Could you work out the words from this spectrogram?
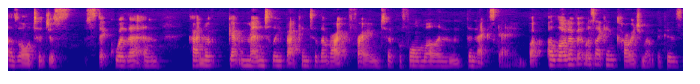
us all to just stick with it and kind of get mentally back into the right frame to perform well in the next game. But a lot of it was like encouragement because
